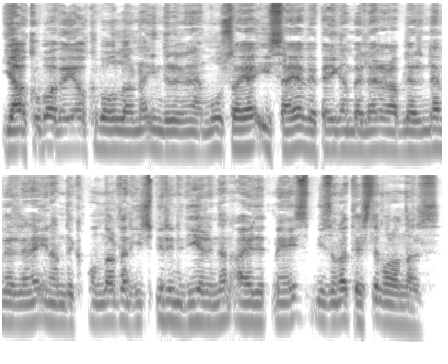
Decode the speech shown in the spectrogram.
Yakub'a ve Yakup oğullarına indirilene, Musa'ya, İsa'ya ve peygamberlere Rablerinden verilene inandık. Onlardan hiçbirini diğerinden ayırt etmeyiz. Biz ona teslim olanlarız.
